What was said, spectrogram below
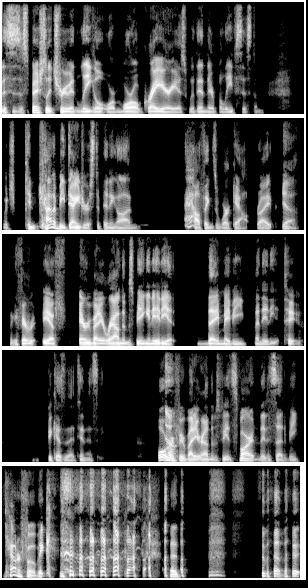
This is especially true in legal or moral gray areas within their belief system, which can kind of be dangerous depending on how things work out, right? Yeah. Like if every, if everybody around them is being an idiot, they may be an idiot too because of that tendency. Or no. if everybody around them is being smart and they decide to be counterphobic.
